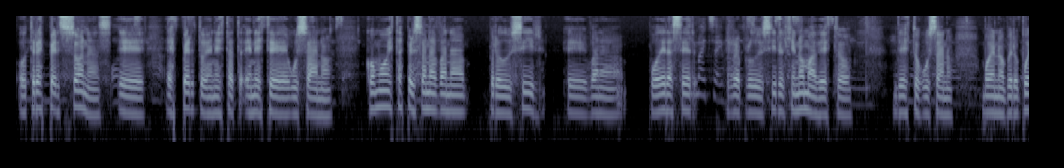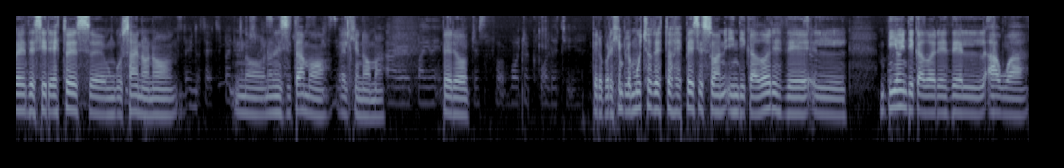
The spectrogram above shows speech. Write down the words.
o tres personas eh, expertos en, esta, en este gusano cómo estas personas van a producir, eh, van a poder hacer reproducir el genoma de estos de estos gusanos. Bueno, pero puedes decir esto es eh, un gusano, no, no, no necesitamos el genoma. Pero, pero por ejemplo, muchos de estas especies son indicadores del bioindicadores del agua.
